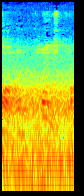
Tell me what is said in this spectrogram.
场碰巧。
